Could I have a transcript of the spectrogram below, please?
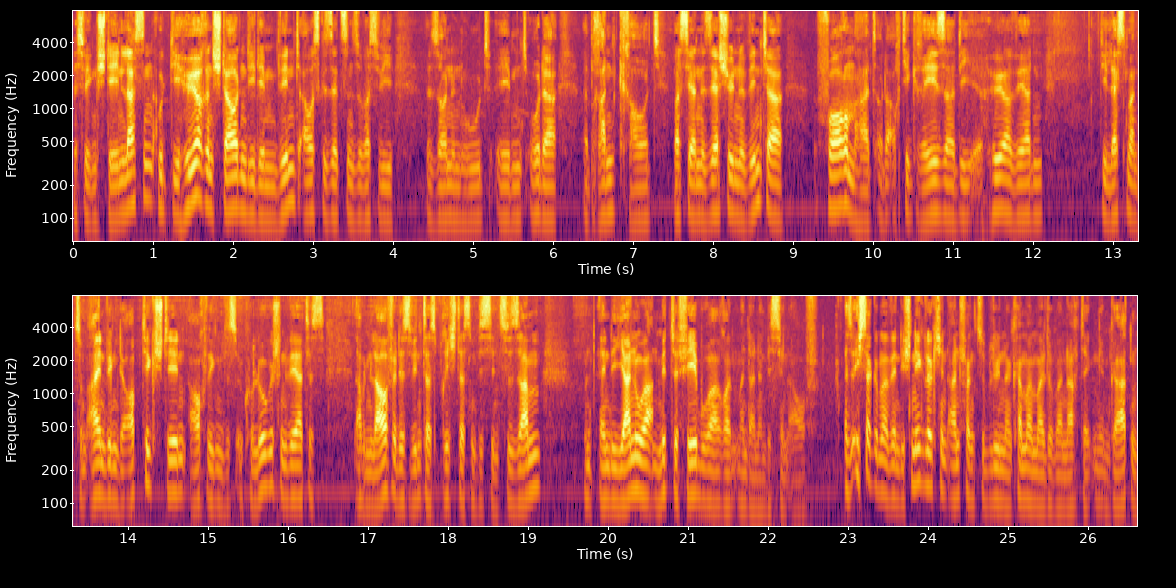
Deswegen stehen lassen. Gut, die höheren Stauden, die dem Wind ausgesetzt sind, sowas wie Sonnenhut eben oder Brandkraut, was ja eine sehr schöne Winterform hat, oder auch die Gräser, die höher werden, die lässt man zum einen wegen der Optik stehen, auch wegen des ökologischen Wertes. Aber im Laufe des Winters bricht das ein bisschen zusammen und Ende Januar, Mitte Februar räumt man dann ein bisschen auf. Also ich sage immer, wenn die Schneeglöckchen anfangen zu blühen, dann kann man mal drüber nachdenken, im Garten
